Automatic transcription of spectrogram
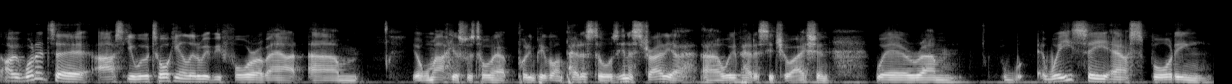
I wanted to ask you. We were talking a little bit before about. Um, well, Marcus was talking about putting people on pedestals. In Australia, uh, we've had a situation where um, we see our sporting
